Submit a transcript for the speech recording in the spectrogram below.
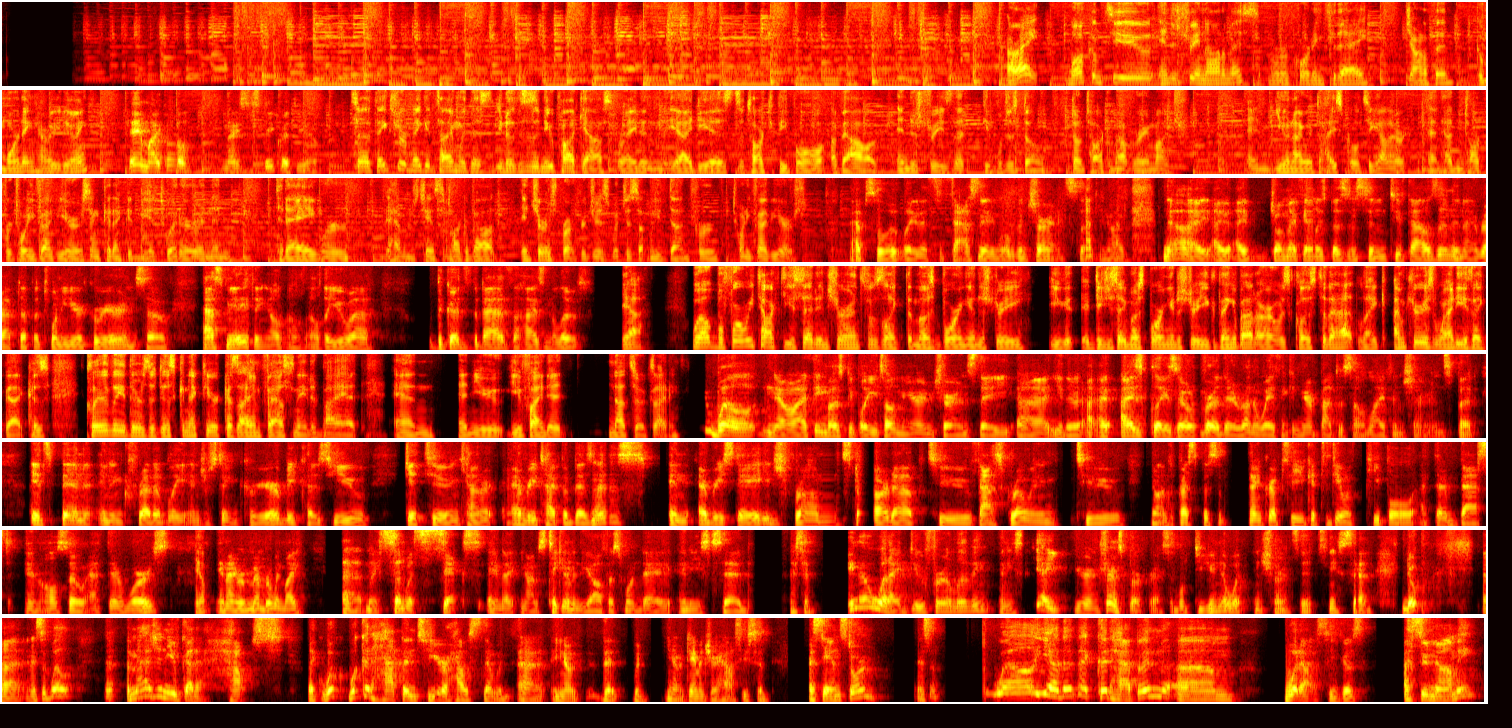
All right. Welcome to Industry Anonymous. We're recording today. Jonathan, good morning. How are you doing? Hey, Michael. Nice to speak with you. So, thanks for making time with this. You know, this is a new podcast, right? And the idea is to talk to people about industries that people just don't don't talk about very much. And you and I went to high school together and hadn't talked for 25 years and connected via Twitter. And then today we're having a chance to talk about insurance brokerages, which is something you've done for 25 years. Absolutely, that's a fascinating world of insurance. you know, I, no, I, I, I, joined my family's business in 2000, and I wrapped up a 20 year career. And so, ask me anything, I'll, I'll, I'll tell you uh, the goods, the bads, the highs, and the lows. Yeah. Well, before we talked, you said insurance was like the most boring industry. You did you say most boring industry you could think about, or it was close to that? Like, I'm curious, why do you think that? Because clearly there's a disconnect here. Because I am fascinated by it, and and you you find it not so exciting. Well, no, I think most people you tell them your insurance, they uh, either eyes glaze over they run away thinking you're about to sell them life insurance. But it's been an incredibly interesting career because you get to encounter every type of business in every stage from startup to fast growing to you know on the precipice of bankruptcy you get to deal with people at their best and also at their worst yep. and i remember when my uh, my son was six, and I, you know, I was taking him in the office one day, and he said, "I said, you know what I do for a living?" And he said, "Yeah, you're an insurance broker." I said, "Well, do you know what insurance is?" And he said, "Nope." Uh, and I said, "Well, uh, imagine you've got a house. Like, what what could happen to your house that would, uh, you know, that would, you know, damage your house?" He said, "A sandstorm." I said, "Well, yeah, that that could happen. Um, what else?" He goes, "A tsunami."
